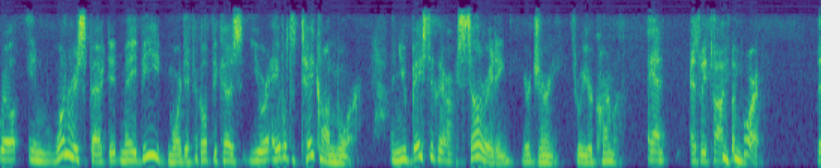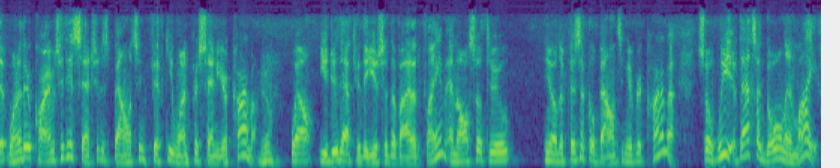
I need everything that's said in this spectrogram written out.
Well, in one respect, it may be more difficult because you are able to take on more, and you basically are accelerating your journey through your karma. And as we've talked before, that one of the requirements of the ascension is balancing 51% of your karma. Yeah. Well, you do that through the use of the violet flame and also through, you know, the physical balancing of your karma. So if we if that's a goal in life,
